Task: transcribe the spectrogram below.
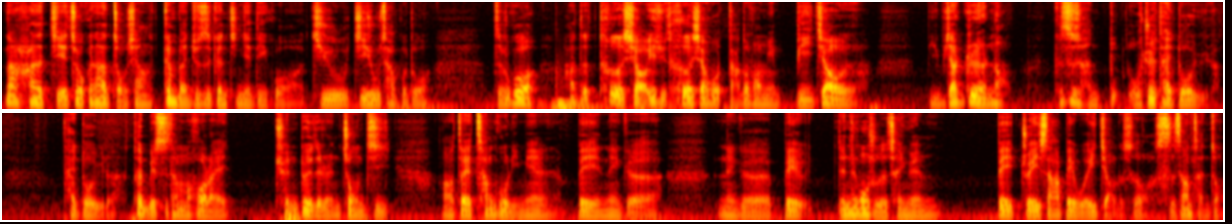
那他的节奏跟他的走向，根本就是跟《金钱帝国》几乎几乎差不多，只不过他的特效，也许特效或打斗方面比较比较热闹。可是很多，我觉得太多余了，太多余了。特别是他们后来全队的人中计，啊在仓库里面被那个那个被廉政公署的成员被追杀、被围剿的时候，死伤惨重。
